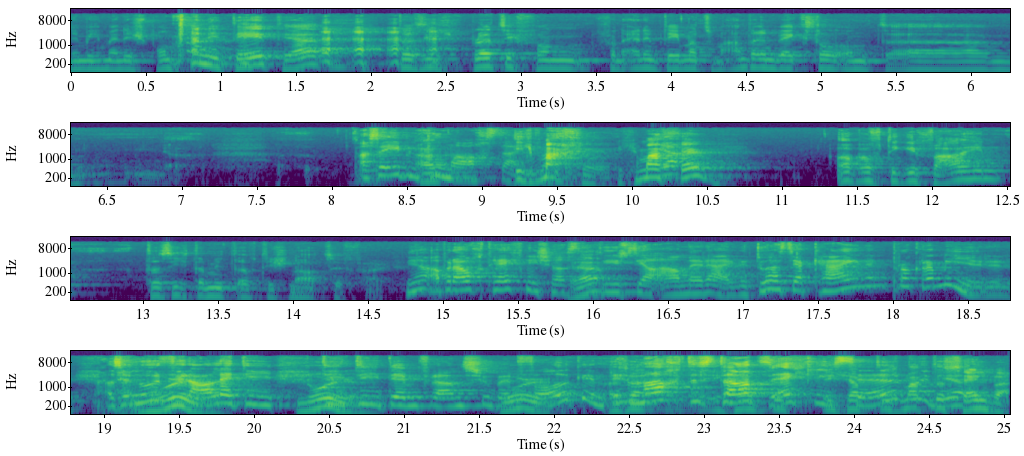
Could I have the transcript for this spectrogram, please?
Nämlich meine Spontanität, ja, dass ich plötzlich von, von einem Thema zum anderen wechsle und ähm, also eben du äh, machst einfach. Ich mache, ich mache, ja. auch auf die Gefahr hin, dass ich damit auf die Schnauze falle. Ja, aber auch technisch hast ja. du dir es ja anereignet. Du hast ja keinen Programmierer. Also nur Null. für alle, die, die, die, dem Franz Schubert Null. folgen. Der also macht es tatsächlich das, ich selber. ich mache das selber.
